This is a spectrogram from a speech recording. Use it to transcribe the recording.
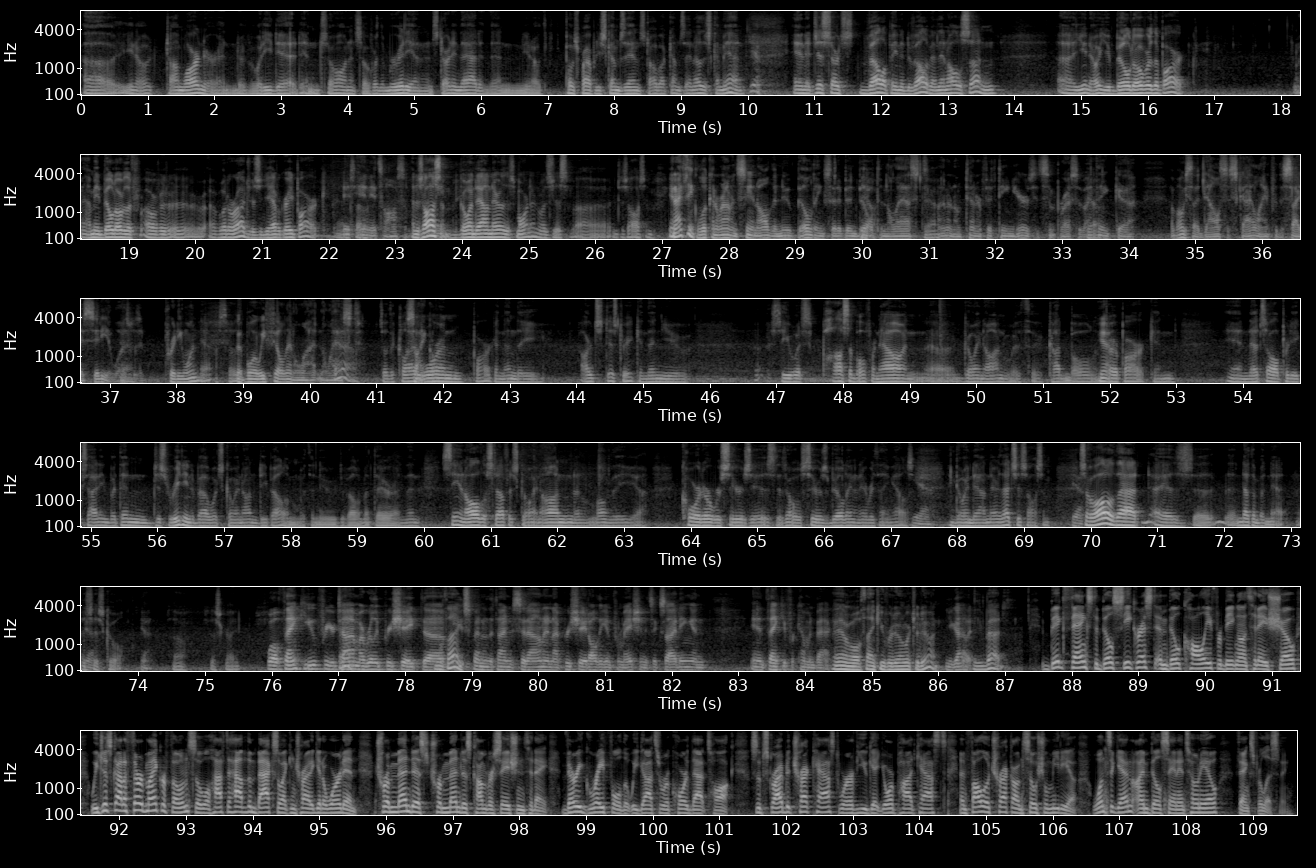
Uh, you know Tom Lardner and what he did, and so on and so forth. The Meridian and starting that, and then you know Post Properties comes in, Starbuck comes in, others come in, Yeah. and it just starts developing and developing. And then all of a sudden, uh, you know, you build over the park. I mean, build over the over uh, Woodall Rodgers, and you have a great park. And And, so- and it's awesome. and it's awesome. Going down there this morning was just uh, just awesome. And I think looking around and seeing all the new buildings that have been built Yeah. in the last, Yeah. I don't know, 10 or 15 years, it's impressive. I think, uh, I've always thought Dallas' skyline for the size city it was, Yeah. was a pretty one. Yeah. So But boy, we filled in a lot in the yeah. last. So the Klyde cycle. Warren Park, and then the Arts District, and then you uh, see what's possible for now and uh, going on with uh, Cotton Bowl and Yeah. Fair Park, and and that's all pretty exciting. But then just reading about what's going on in Deep Ellum with the new development there, and then seeing all the stuff that's going on along the uh, corridor where Sears is, the old Sears building, and everything else, Yeah. and going down there, that's just awesome. Yeah. So all of that is uh, nothing but net. It's Yeah. just cool. Yeah. So it's just great. Well, thank you for your Yeah. time. I really appreciate uh, Well, you spending the time to sit down, and I appreciate all the information. It's exciting, and and thank you for coming back. And well, thank you for doing what you're doing. You got it. You bet. Big thanks to Bill Sechrest and Bill Cawley for being on today's show. We just got a third microphone, so we'll have to have them back so I can try to get a word in. Tremendous, tremendous conversation today. Very grateful that we got to record that talk. Subscribe to TrekCast wherever you get your podcasts and follow TREC on social media. Once again, I'm Bill San Antonio. Thanks for listening.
